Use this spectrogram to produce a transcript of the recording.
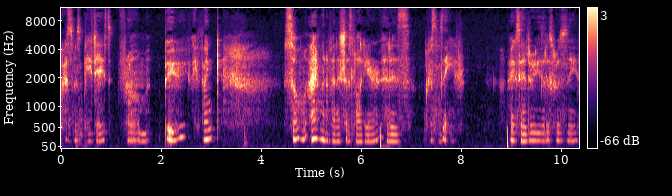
Christmas PJs from Boohoo, I think. So I'm gonna finish this vlog here. It is Christmas Eve. How excited are you that it's Christmas Eve?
